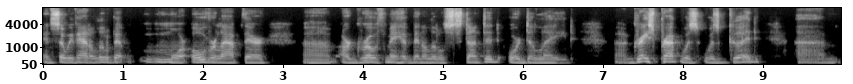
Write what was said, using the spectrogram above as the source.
and so we've had a little bit more overlap there. Um, our growth may have been a little stunted or delayed. Uh, Grace Prep was was good. Um,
